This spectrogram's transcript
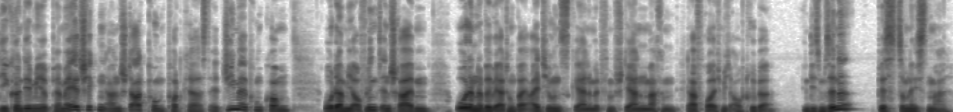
Die könnt ihr mir per Mail schicken an start.podcast.gmail.com oder mir auf LinkedIn schreiben oder eine Bewertung bei iTunes gerne mit 5 Sternen machen. Da freue ich mich auch drüber. In diesem Sinne, bis zum nächsten Mal.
